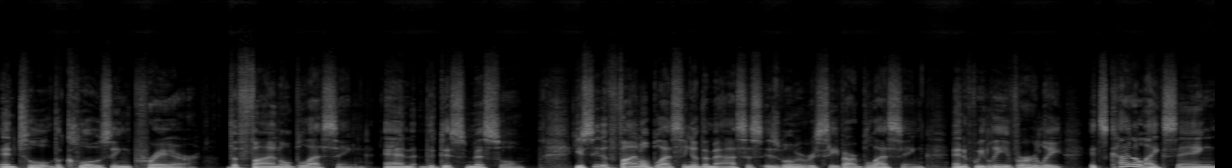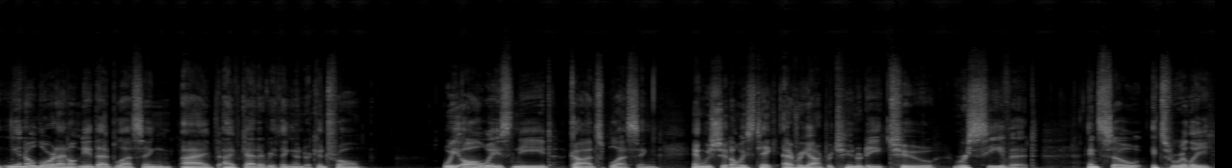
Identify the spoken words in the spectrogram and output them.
until the closing prayer, the final blessing, and the dismissal. You see, the final blessing of the Mass is, is when we receive our blessing. And if we leave early, it's kind of like saying, you know, Lord, I don't need that blessing. I've, I've got everything under control. We always need God's blessing, and we should always take every opportunity to receive it. And so it's really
